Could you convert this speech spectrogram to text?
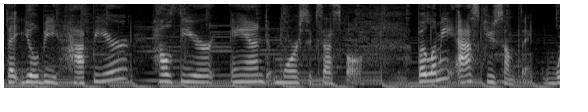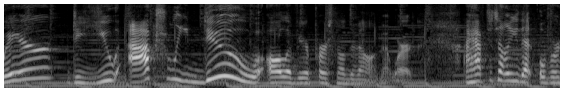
that you'll be happier, healthier, and more successful. But let me ask you something. Where do you actually do all of your personal development work? I have to tell you that over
